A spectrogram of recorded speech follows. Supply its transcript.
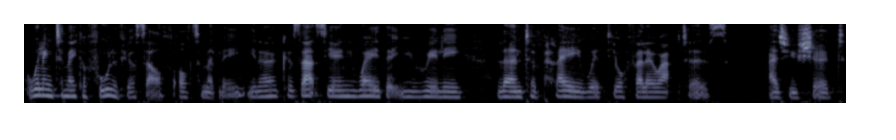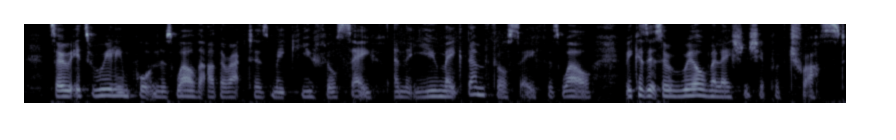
willing to make a fool of yourself ultimately, you know, because that's the only way that you really learn to play with your fellow actors as you should. So it's really important as well that other actors make you feel safe and that you make them feel safe as well because it's a real relationship of trust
